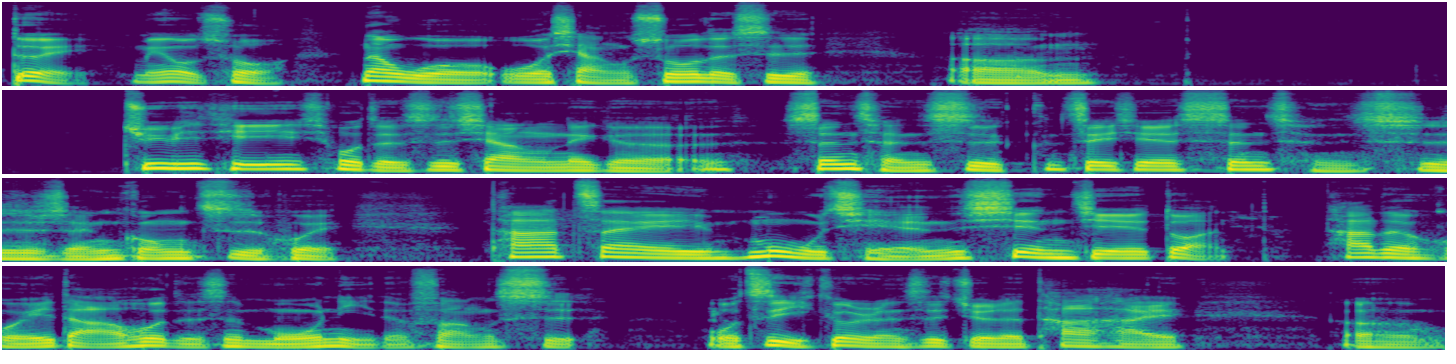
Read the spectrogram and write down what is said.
对，没有错。那我我想说的是，嗯，GPT 或者是像那个生成式这些生成式人工智慧，它在目前现阶段。他的回答或者是模拟的方式，我自己个人是觉得他还，呃，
